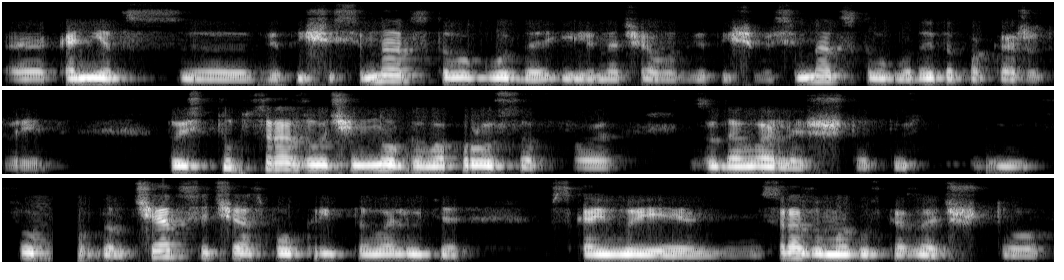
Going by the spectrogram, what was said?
э, конец 2017 э, года или начало 2018 года, это покажет время. То есть тут сразу очень много вопросов задавали, что то есть, создан чат сейчас по криптовалюте в Skyway. Сразу могу сказать, что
